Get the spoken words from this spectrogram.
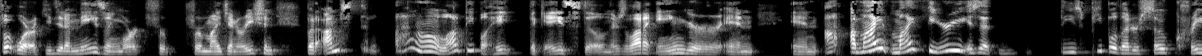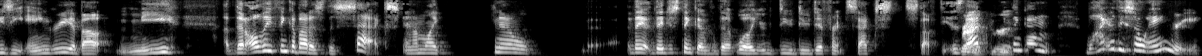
footwork. You did amazing work for for my generation. But I'm still, I don't know. A lot of people hate the gays still, and there's a lot of anger and and I, uh, my my theory is that these people that are so crazy angry about me uh, that all they think about is the sex. And I'm like, you know, they they just think of the well, you do do different sex stuff. Is right, that right. you think I'm? Why are they so angry?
